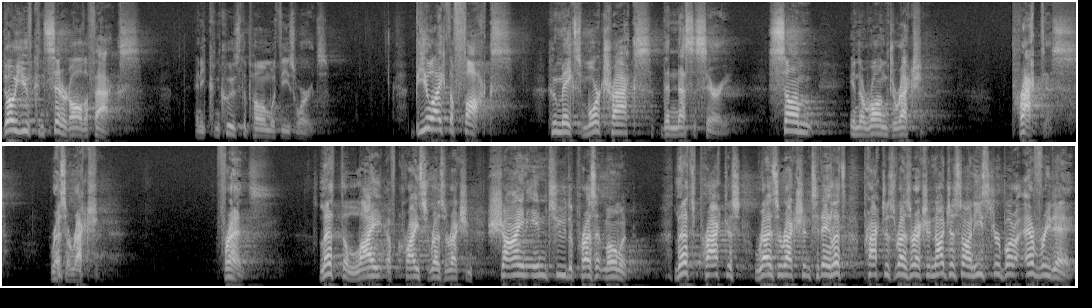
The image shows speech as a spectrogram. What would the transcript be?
though you've considered all the facts. And he concludes the poem with these words Be like the fox who makes more tracks than necessary, some in the wrong direction. Practice resurrection. Friends, let the light of Christ's resurrection shine into the present moment. Let's practice resurrection today. Let's practice resurrection not just on Easter, but every day.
